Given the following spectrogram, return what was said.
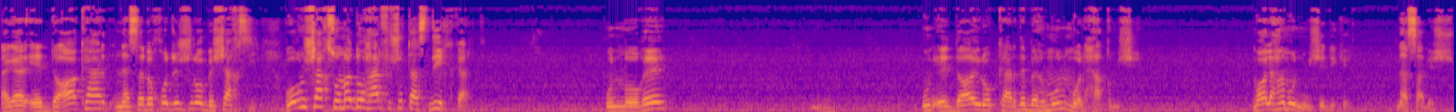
اگر ادعا کرد نسب خودش رو به شخصی. و اون شخص اومد و حرفش رو تصدیق کرد. اون موقع اون ادعای رو کرده به همون ملحق میشه. مال همون میشه دیگه نسبش.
